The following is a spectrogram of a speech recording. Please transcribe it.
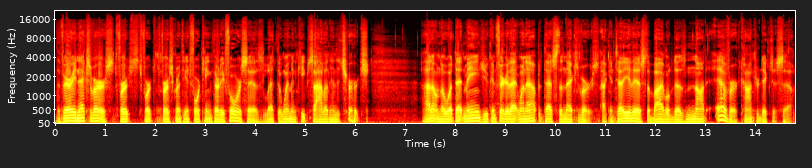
The very next verse, 1 Corinthians 14:34 says, "Let the women keep silent in the church." I don't know what that means. You can figure that one out, but that's the next verse. I can tell you this, the Bible does not ever contradict itself.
